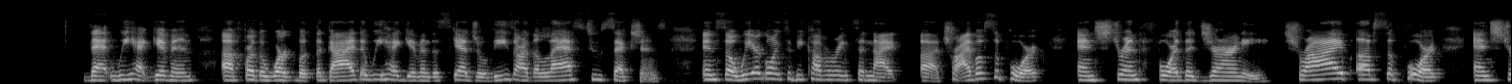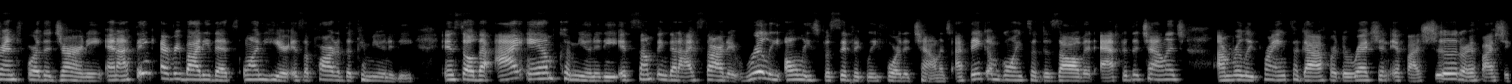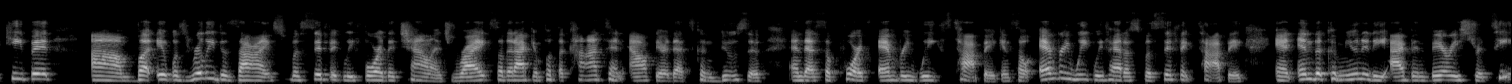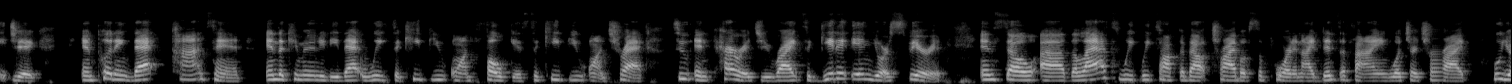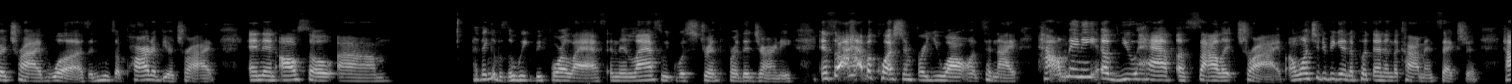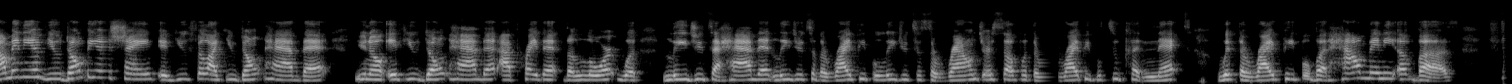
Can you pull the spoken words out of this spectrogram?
that we had given uh, for the workbook, the guide that we had given, the schedule. These are the last two sections. And so we are going to be covering tonight uh, tribe of support and strength for the journey. Tribe of support and strength for the journey. And I think everybody that's on here is a part of the community. And so the I am community, it's something that I started really only specifically for the challenge. I think I'm going to dissolve it after the challenge. I'm really praying to God for direction if I should or if I should keep it. Um, but it was really designed specifically for the challenge, right? So that I can put the content out there that's conducive and that supports every week's topic. And so every week we've had a specific topic. And in the community, I've been very strategic in putting that content in the community that week to keep you on focus, to keep you on track, to encourage you, right? To get it in your spirit. And so uh, the last week we talked about tribe of support and identifying what your tribe who your tribe was and who's a part of your tribe. And then also, um, I think it was the week before last, and then last week was strength for the journey. And so I have a question for you all on tonight. How many of you have a solid tribe? I want you to begin to put that in the comment section. How many of you don't be ashamed if you feel like you don't have that? You know, if you don't have that, I pray that the Lord would lead you to have that, lead you to the right people, lead you to surround yourself with the right people, to connect with the right people. But how many of us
